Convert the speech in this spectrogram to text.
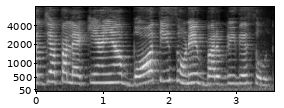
ਅੱਜ ਆਪਾਂ ਲੈ ਕੇ ਆਏ ਹਾਂ ਬਹੁਤ ਹੀ ਸੋਹਣੇ ਬਰਬਰੀ ਦੇ ਸੂਟ।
